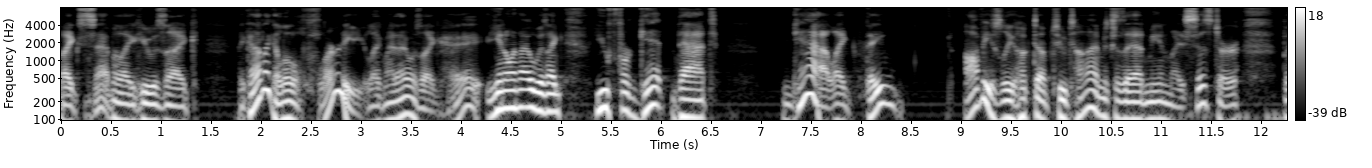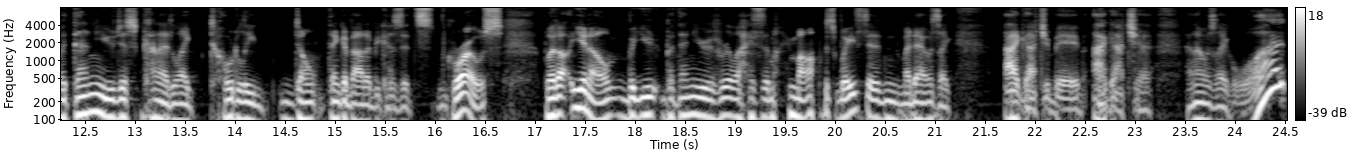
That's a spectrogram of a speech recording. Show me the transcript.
like sad, but like he was like they got like a little flirty. Like my dad was like, "Hey," you know, and I was like, "You forget that." Yeah, like they obviously hooked up two times because they had me and my sister, but then you just kind of like totally don't think about it because it's gross. But uh, you know, but you but then you realize that my mom was wasted and my dad was like, "I got you, babe. I got you." And I was like, "What?"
